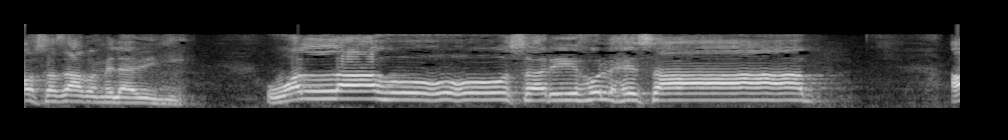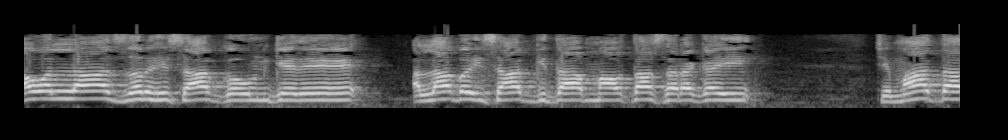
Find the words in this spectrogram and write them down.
او سزا به ملاويږي والله صریح الحساب او الله زر حساب کوونکې دی الله به حساب کتاب ما او تا سره کوي چې ما تا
